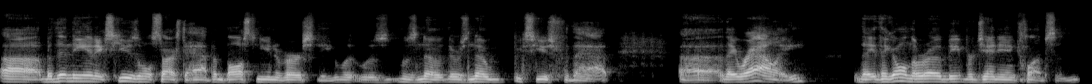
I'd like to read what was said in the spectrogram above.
Uh, but then the inexcusable starts to happen. Boston University was, was, was no there was no excuse for that. Uh, they rally, they they go on the road, beat Virginia and Clemson,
